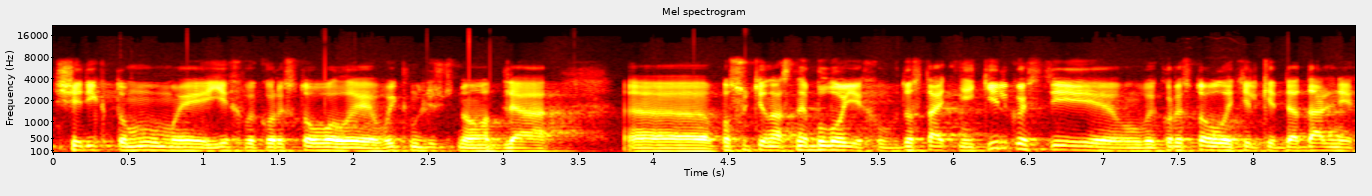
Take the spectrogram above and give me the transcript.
ще рік тому ми їх використовували виключно для е, по суті, у нас не було їх в достатній кількості. Використовували тільки для дальніх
